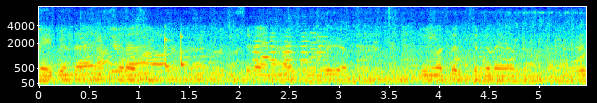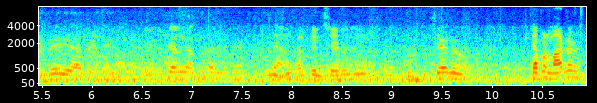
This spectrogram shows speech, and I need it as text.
అయిపోయిందా ఇచ్చారా ఆయన దీని కదా పిలిచాడు ఇచ్చాను చెప్పండి మాట్లాడండి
